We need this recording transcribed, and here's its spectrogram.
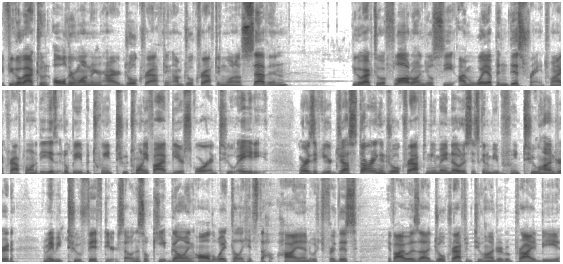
If you go back to an older one when you're higher jewel crafting, I'm jewel crafting 107. If you go back to a flawed one, you'll see I'm way up in this range. When I craft one of these, it'll be between 225 gear score and 280. Whereas if you're just starting in jewel crafting, you may notice it's going to be between 200 and maybe 250 or so. And this will keep going all the way till it hits the high end, which for this, if I was uh, jewel crafting 200, would probably be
